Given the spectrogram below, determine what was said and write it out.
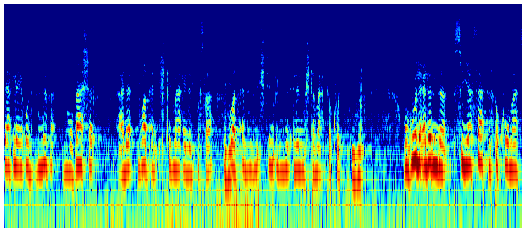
لكن لا يعود بالنفع المباشر على الوضع الاجتماعي للأسرة الوضع للمجتمع ككل. ونقول على أن سياسات الحكومات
